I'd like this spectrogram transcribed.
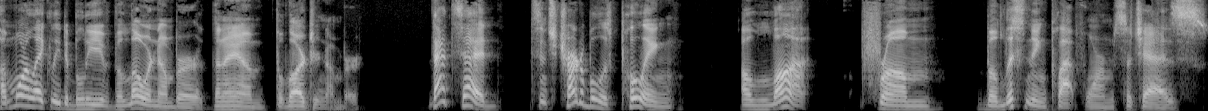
I'm more likely to believe the lower number than I am the larger number. That said, since Chartable is pulling a lot from the listening platforms such as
